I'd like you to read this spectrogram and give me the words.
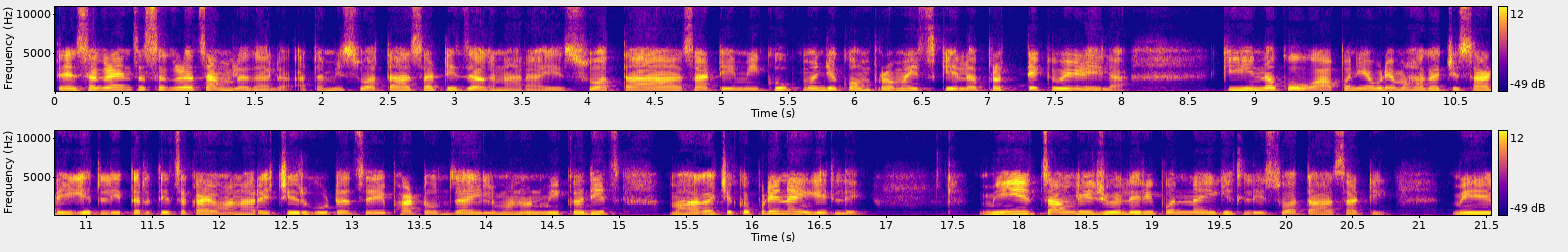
ते सगळ्यांचं सगळं चांगलं झालं. आता मी स्वतःसाठी जगणार आहे. स्वतःसाठी मी खूप म्हणजे कॉम्प्रोमाइज केलं प्रत्येक वेळेला की नको आपण एवढ्या महागाची साडी घेतली तर त्याचं काय होणार आहे? चिरगुटच आहे फाटून जाईल. म्हणून मी कधीच महागाचे कपडे नाही घेतले. मी चांगली ज्वेलरी पण नाही घेतली स्वतःसाठी. मी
